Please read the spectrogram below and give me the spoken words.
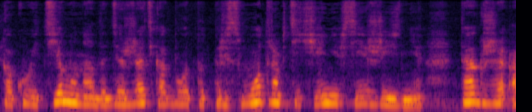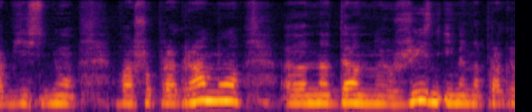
какую тему надо держать как бы вот под присмотром в течение всей жизни. Также объясню вашу программу э, на данную жизнь, именно программу,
